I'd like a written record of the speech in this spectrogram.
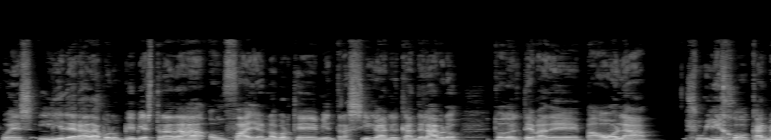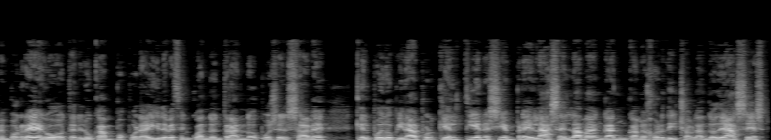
pues liderada por un Pipi Estrada on fire, ¿no? Porque mientras siga en el candelabro todo el tema de Paola, su hijo, Carmen Borrego, Terelu Campos por ahí de vez en cuando entrando, pues él sabe que él puede opinar porque él tiene siempre el as en la manga, nunca mejor dicho, hablando de ases,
